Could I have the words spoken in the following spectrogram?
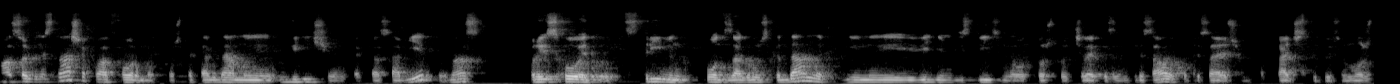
Особенность нашей платформы, потому что когда мы увеличиваем как раз объект, у нас происходит стриминг под загрузка данных, и мы видим действительно вот то, что человека заинтересовало в потрясающем качестве, то есть он может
